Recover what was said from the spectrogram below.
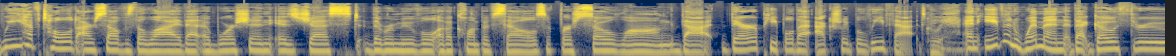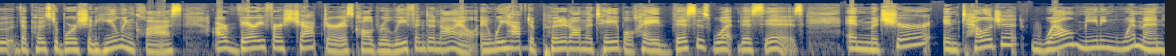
we have told ourselves the lie that abortion is just the removal of a clump of cells for so long that there are people that actually believe that. Correct. And even women that go through the post abortion healing class, our very first chapter is called Relief and Denial. And we have to put it on the table hey, this is what this is. And mature, intelligent, well meaning women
